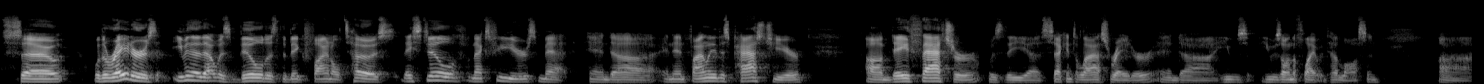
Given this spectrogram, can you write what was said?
so, well, the Raiders, even though that was billed as the big final toast, they still, for the next few years, met. And, uh, and then finally, this past year, um, Dave Thatcher was the uh, second to last Raider, and uh, he, was, he was on the flight with Ted Lawson. Uh,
